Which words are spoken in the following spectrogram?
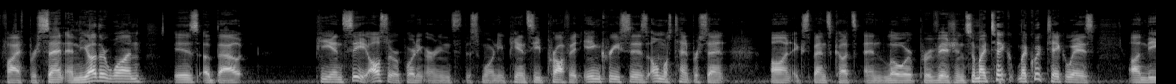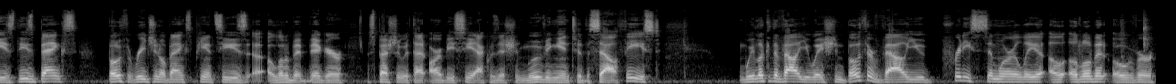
5%. And the other one is about PNC, also reporting earnings this morning. PNC profit increases almost 10% on expense cuts and lower provision. So my take, my quick takeaways on these: these banks, both regional banks, PNC's a little bit bigger, especially with that RBC acquisition moving into the southeast we look at the valuation, both are valued pretty similarly, a, a little bit over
